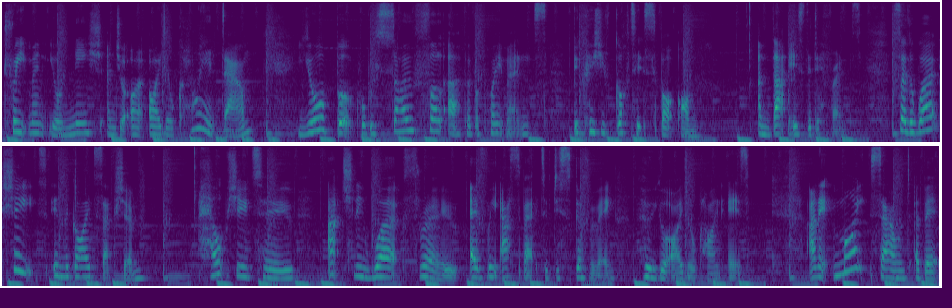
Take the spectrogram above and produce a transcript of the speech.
treatment, your niche, and your ideal client down, your book will be so full up of appointments because you've got it spot on. And that is the difference. So, the worksheet in the guide section helps you to actually work through every aspect of discovering who your ideal client is. And it might sound a bit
